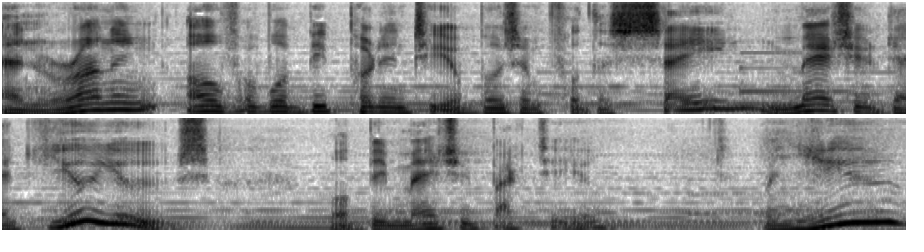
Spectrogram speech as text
and running over will be put into your bosom, for the same measure that you use will be measured back to you. When you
